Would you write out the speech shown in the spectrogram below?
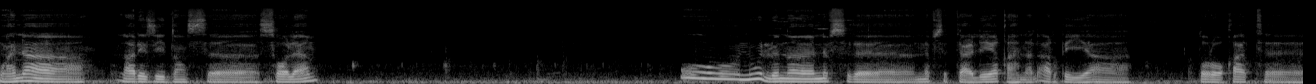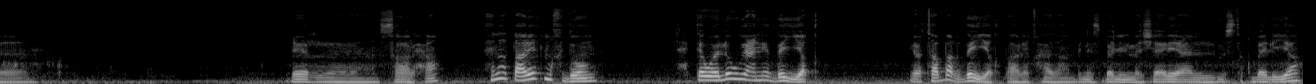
وهنا la résidence آه، سولام. ونولوا ن- نفس آه، نفس التعليق هنا الأرضية طرقات آه، غير صالحة. هنا طريق مخدوم. حتى ولو يعني ضيق. يعتبر ضيق طريق هذا بالنسبة للمشاريع المستقبلية.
